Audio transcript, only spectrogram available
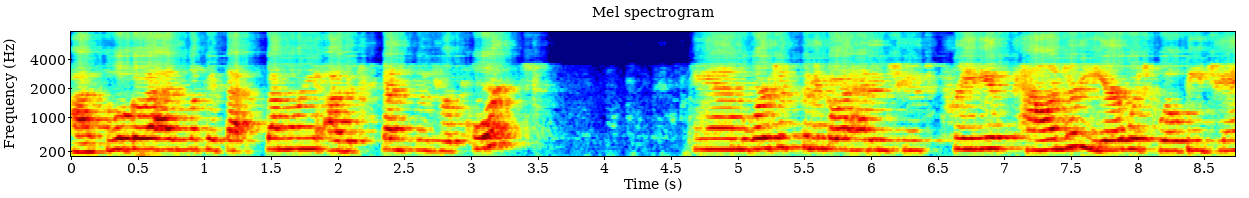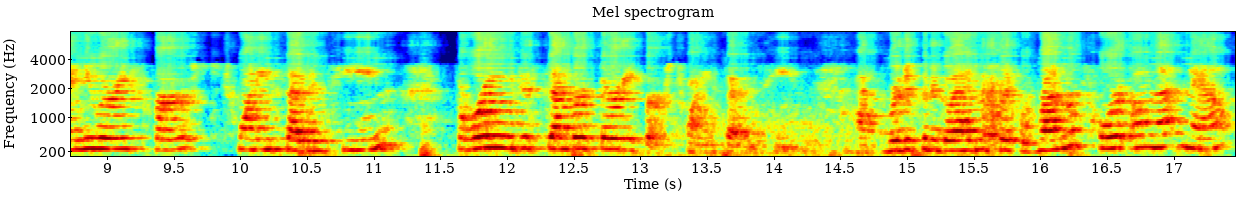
Uh, so we'll go ahead and look at that summary of expenses report. And we're just going to go ahead and choose previous calendar year, which will be January 1st, 2017 through December 31st, 2017. Uh, we're just going to go ahead and click Run Report on that now.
